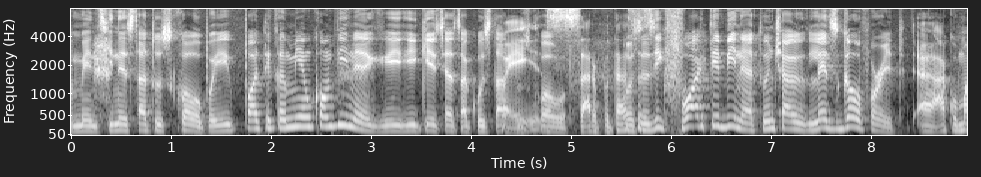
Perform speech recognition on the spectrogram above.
menține status quo. Păi poate că mie îmi convine e, e chestia asta cu status Păi, quo. s-ar putea o să- să zic foarte bine, atunci let's go for it. Acum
